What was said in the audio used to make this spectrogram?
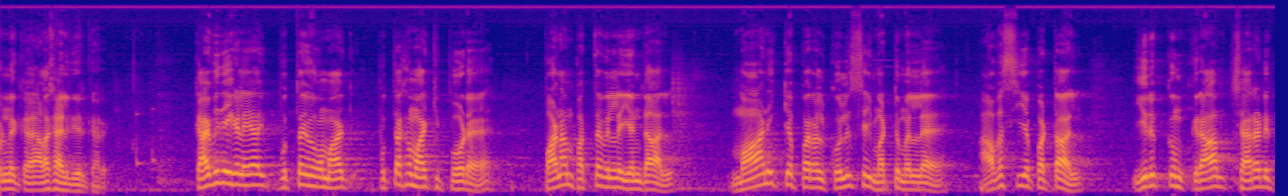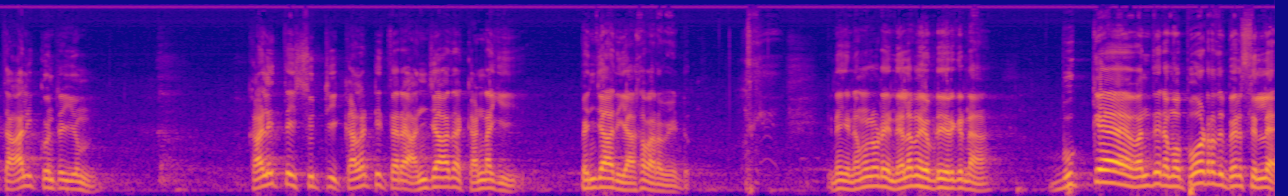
ஒன்றுக்கு அழகாக எழுதியிருக்காரு. கவிதைகளை புத்தகமாக்கி புத்தகமாக்கி போட பணம் பத்தவில்லை என்றால் மாணிக்கப்பரல் கொலுசை மட்டுமல்ல அவசியப்பட்டால் இருக்கும் கிராம் சரடு தாலி கொன்றையும் கழுத்தை சுற்றி கலட்டி தர அஞ்சாத கண்ணகி பெஞ்சாதியாக வர வேண்டும். இன்றைக்கி நம்மளுடைய நிலைமை எப்படி இருக்குன்னா புக்கை வந்து நம்ம போடுறது பெருசு இல்லை.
